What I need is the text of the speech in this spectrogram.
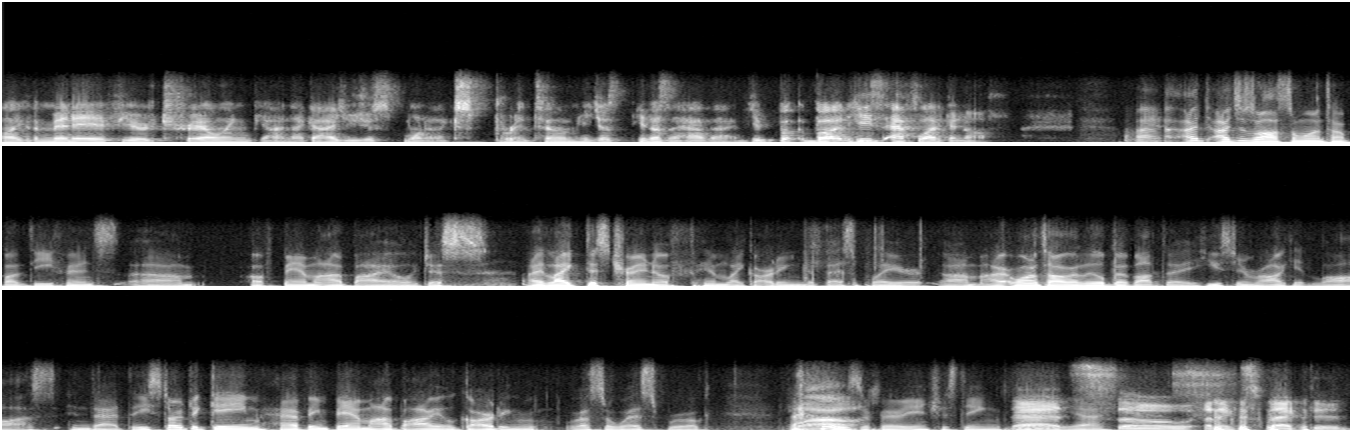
Like the minute if you're trailing behind that guy, you just want to like sprint to him. He just he doesn't have that. He, but but he's athletic enough. I, I I just also want to talk about defense um, of Bam Adebayo. Just I like this trend of him like guarding the best player. Um, I want to talk a little bit about the Houston Rocket loss in that they start the game having Bam Adebayo guarding Russell Westbrook. That Wow. was a very interesting play. That's yeah. so unexpected.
